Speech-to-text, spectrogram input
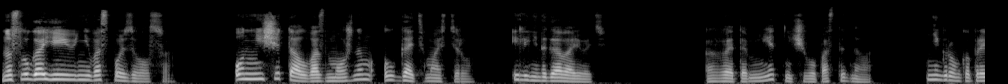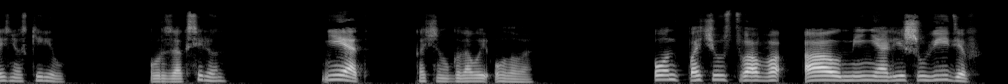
Но слуга ею не воспользовался. Он не считал возможным лгать мастеру или не договаривать. В этом нет ничего постыдного, — негромко произнес Кирилл. Урзак силен. — Нет, — качнул головой Олова. — Он почувствовал меня, лишь увидев.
